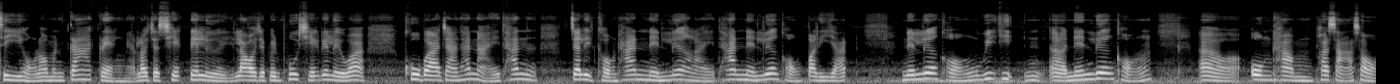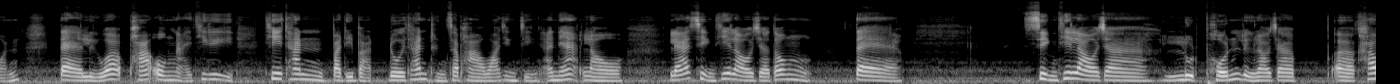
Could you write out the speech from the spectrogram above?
ทรีของเรามันกล้าแกร่งเนี่ยเราจะเช็คได้เลย เราจะเป็นผู้เช็คได้เลยว่าครูบาอาจารย์ท่านไหนท่านจริตของท่านเน้นเรื่องอะไร ท่านเน้นเรื่องของปริยัติเน้นเรื่องของวิธีเน้นเรื่องของออองค์ธรรมภาษาสอน แต่หรือว่าพระองค์ไหนที่ที่ท่านปฏิบัติโดยท่านถึงสภาวะจริง ๆ อันเนี้ยเราและสิ่งที่เราจะต้องแต่ สิ่งที่เราจะหลุดพ้นหรือเราจะเเข้า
